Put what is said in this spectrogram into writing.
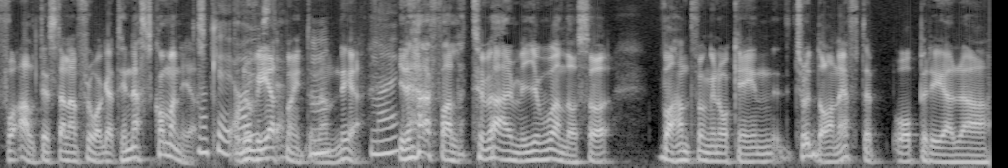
får alltid ställa en fråga till nästkommande gäst. Okej, och ja, då just vet det. man ju inte Mm. vem det är. Nej. I det här fallet, tyvärr med Johan då, så var han tvungen att åka in, jag tror dagen efter, och operera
